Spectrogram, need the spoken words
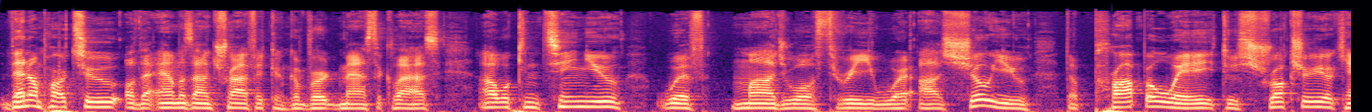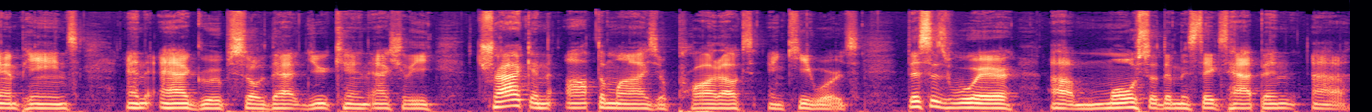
Then on part two of the Amazon Traffic and Convert Masterclass, I will continue with module three where I'll show you the proper way to structure your campaigns and ad groups so that you can actually track and optimize your products and keywords. This is where uh, most of the mistakes happen uh,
